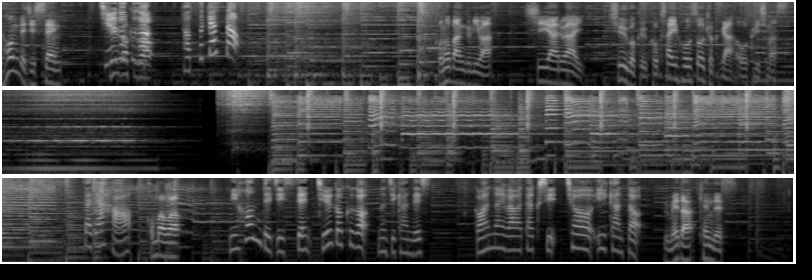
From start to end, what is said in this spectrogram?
日本で実践。中国語。ポッドキャスこの番組は CRI 中国国際放送局がお送りします。ト大家好。こんばんは。日本で実践中国語の時間です。ご案内は私超いい関東梅田健です。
